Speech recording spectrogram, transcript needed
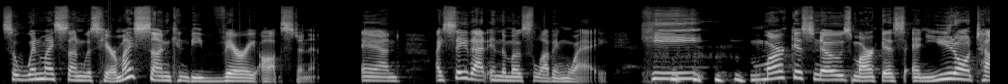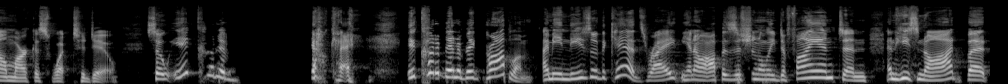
so when my son was here, my son can be very obstinate. And I say that in the most loving way. He Marcus knows Marcus and you don't tell Marcus what to do. So it could have Okay. It could have been a big problem. I mean, these are the kids, right? You know, oppositionally defiant and and he's not, but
